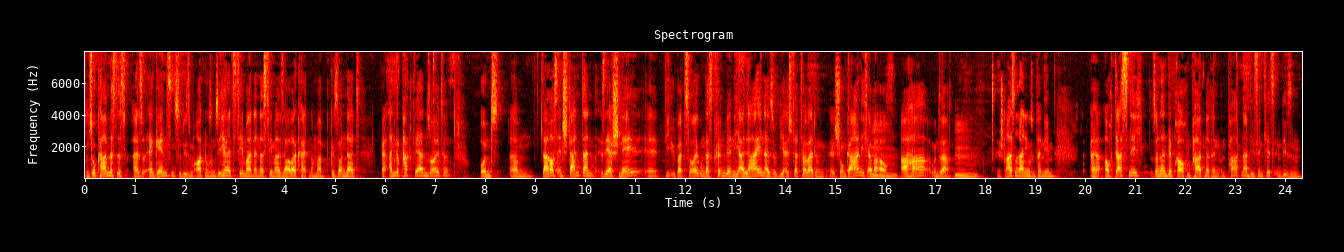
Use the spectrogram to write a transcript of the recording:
Und so kam das, das also ergänzend zu diesem Ordnungs- und Sicherheitsthema dann das Thema Sauberkeit nochmal gesondert äh, angepackt werden sollte. Und ähm, daraus entstand dann sehr schnell äh, die Überzeugung, das können wir nicht allein, also wir als Stadtverwaltung äh, schon gar nicht, aber mhm. auch AHA, unser mhm. Straßenreinigungsunternehmen, äh, auch das nicht, sondern wir brauchen Partnerinnen und Partner, die sind jetzt in diesem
